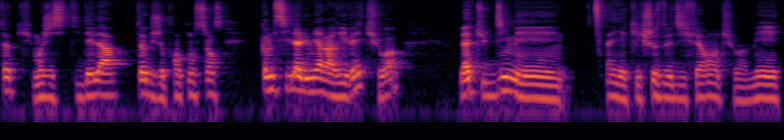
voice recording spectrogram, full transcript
toc, moi j'ai cette idée-là, toc, je prends conscience. Comme si la lumière arrivait, tu vois. Là, tu te dis, mais ah, il y a quelque chose de différent, tu vois. Mais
